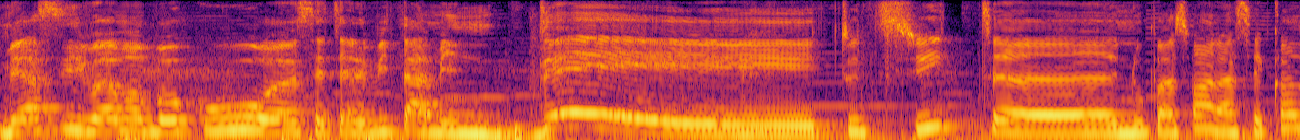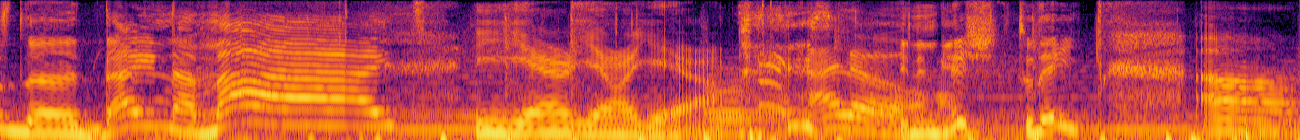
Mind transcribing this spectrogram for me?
merci vraiment beaucoup. C'était le vitamine D. Tout de suite, euh, nous passons à la séquence de Dynamite. Yeah, yeah, yeah. Alors. In English today? Uh,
